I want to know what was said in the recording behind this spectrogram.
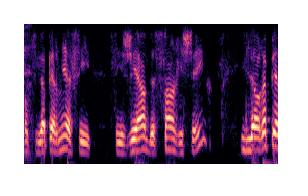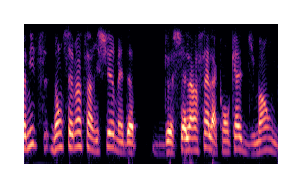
Donc, il a permis à ces, géants de s'enrichir. Il leur a permis non seulement de s'enrichir, mais de, de se lancer à la conquête du monde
